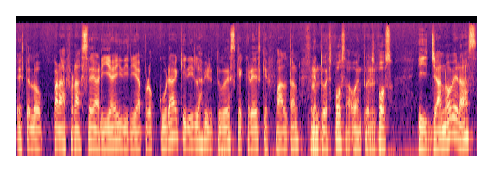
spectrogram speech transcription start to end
este, lo parafrasearía y diría, procura adquirir las virtudes que crees que faltan en Mm. tu esposa o en tu Mm. esposo. Y ya no verás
